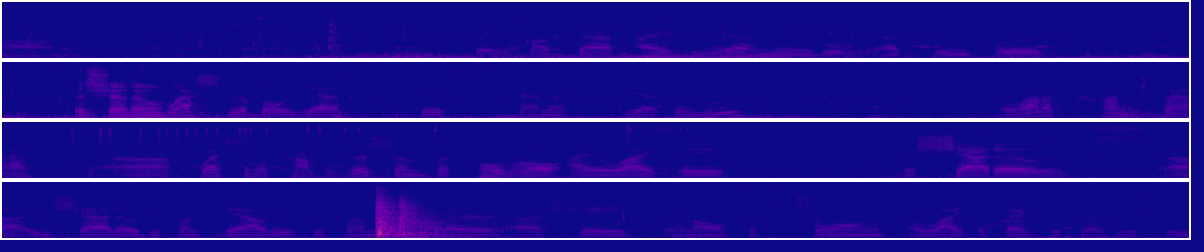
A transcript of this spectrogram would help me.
Um, I think it's not bad idea maybe uh, to include The shadow. questionable, yes, this kind of, yes, the roof. A lot of contrast, uh, questionable composition, but overall I like the the shadows uh, in shadow, different values, different color uh, shades, and also strong light effect because you see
